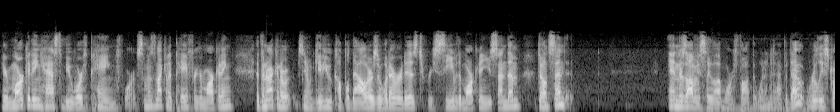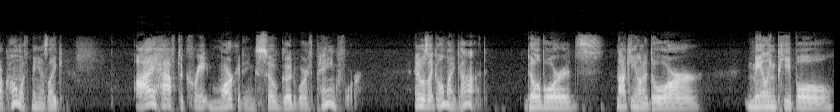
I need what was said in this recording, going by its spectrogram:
Your marketing has to be worth paying for. If someone's not going to pay for your marketing, if they're not going to, you know, give you a couple dollars or whatever it is to receive the marketing you send them, don't send it. And there's obviously a lot more thought that went into that, but that really struck home with me. Is like I have to create marketing so good worth paying for. And it was like, oh my God, billboards, knocking on a door, mailing people,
